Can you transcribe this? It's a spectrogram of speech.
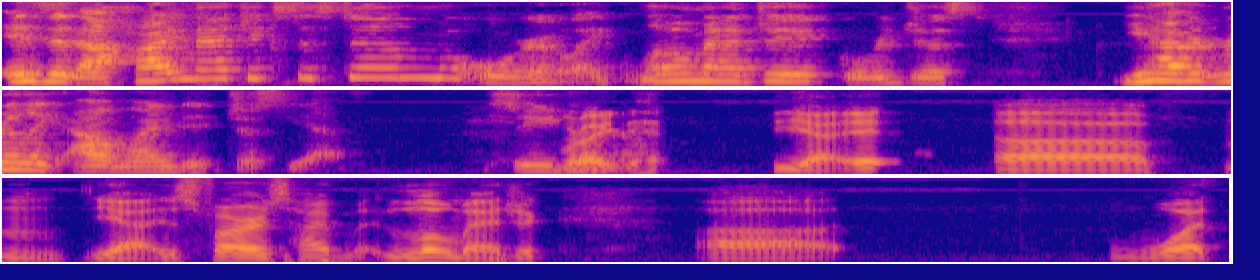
is it a high magic system or like low magic or just you haven't really outlined it just yet. So you don't right. know. Yeah. It, uh, hmm, yeah. As far as high, low magic, uh, what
